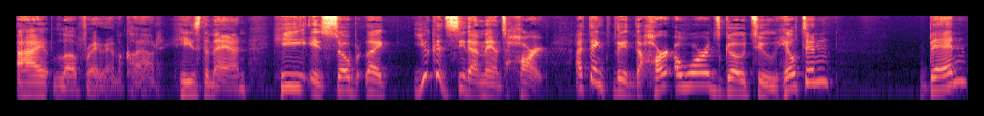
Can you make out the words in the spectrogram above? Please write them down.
I love Ray Ray McCloud. He's the man. He is so like you could see that man's heart. I think the the heart awards go to Hilton, Ben,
